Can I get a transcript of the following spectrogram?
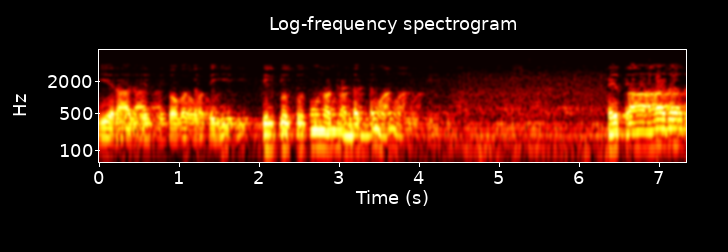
یہ راز ہے توبہ کرتے ہی دل کو سکون اور ٹھنڈک کیوں آتی حقارت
